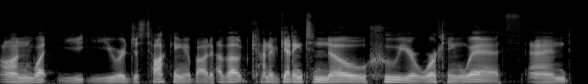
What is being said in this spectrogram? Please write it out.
on what you, you were just talking about, about kind of getting to know who you're working with and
